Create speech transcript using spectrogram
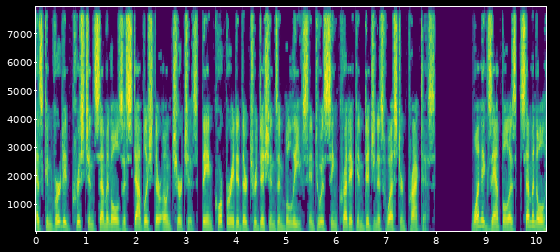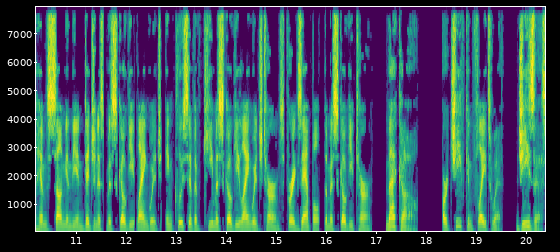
As converted Christian Seminoles established their own churches, they incorporated their traditions and beliefs into a syncretic indigenous Western practice. One example is, Seminole hymns sung in the indigenous Muskogee language, inclusive of key Muskogee language terms for example, the Muskogee term, Mekko, or chief conflates with Jesus,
